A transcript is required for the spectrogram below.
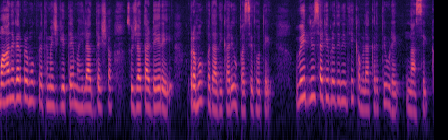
महानगर प्रमुख प्रथमेश गीते महिला अध्यक्ष सुजाता डेरे प्रमुख पदाधिकारी उपस्थित होते. वेद न्यूजसाठी प्रतिनिधी कमलाकर तिवडे नाशिक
